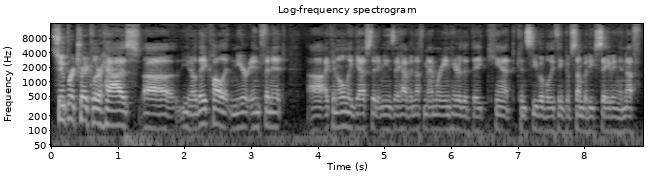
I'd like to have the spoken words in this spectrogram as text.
Super Trickler has, uh, you know, they call it near infinite. Uh, I can only guess that it means they have enough memory in here that they can't conceivably think of somebody saving enough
